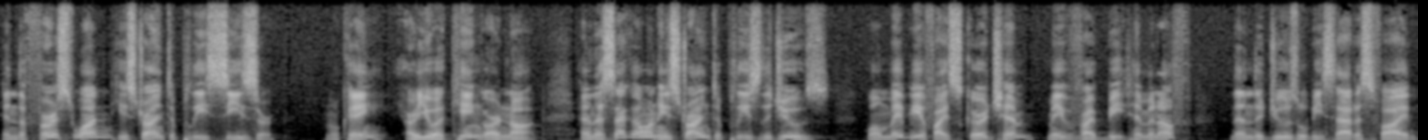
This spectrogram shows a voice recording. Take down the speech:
In the first one, he's trying to please Caesar. Okay? Are you a king or not? And the second one, he's trying to please the Jews. Well, maybe if I scourge him, maybe if I beat him enough, then the Jews will be satisfied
